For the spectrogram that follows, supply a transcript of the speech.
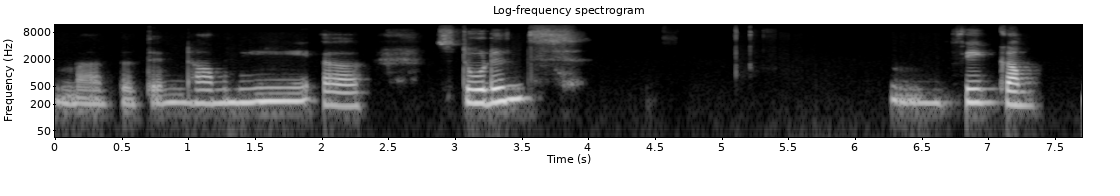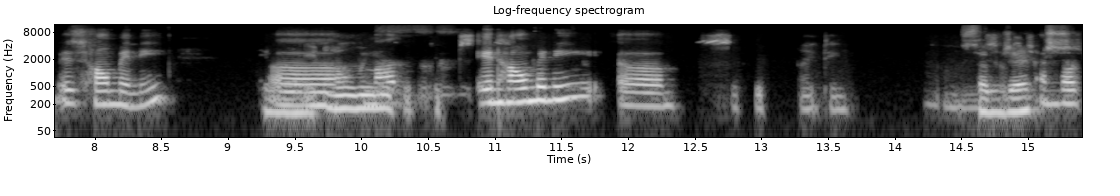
مادة, how many uh, students? Mm, في كم is how many? in In Uh, how many subjects? In how many? Um, I think. Subjects. Not.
